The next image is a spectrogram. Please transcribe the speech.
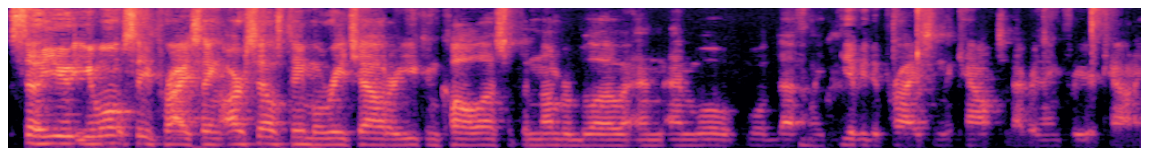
so you you won't see pricing. Our sales team will reach out, or you can call us at the number below, and and we'll we'll definitely give you the price and the counts and everything for your county.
